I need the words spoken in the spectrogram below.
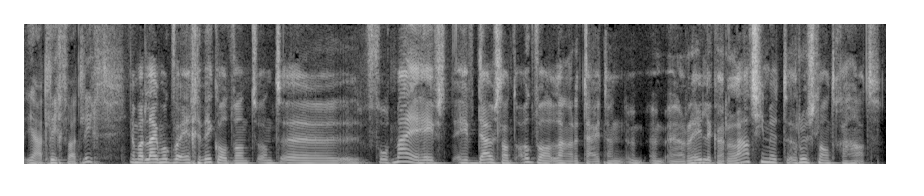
ja, het ligt waar het ligt. Ja, maar het lijkt me ook wel ingewikkeld. Want, want uh, volgens mij heeft, heeft Duitsland ook wel langere tijd een, een, een redelijke relatie met Rusland gehad.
